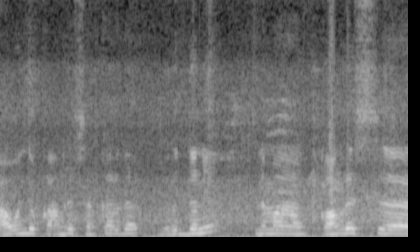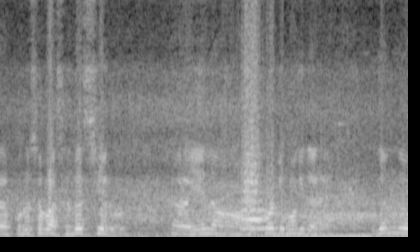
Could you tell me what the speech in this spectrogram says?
ಆ ಒಂದು ಕಾಂಗ್ರೆಸ್ ಸರ್ಕಾರದ ವಿರುದ್ಧನೇ ನಮ್ಮ ಕಾಂಗ್ರೆಸ್ ಪುರಸಭಾ ಸದಸ್ಯರು ಏನು ಹೈಕೋರ್ಟಿಗೆ ಹೋಗಿದ್ದಾರೆ. ಇದೊಂದು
